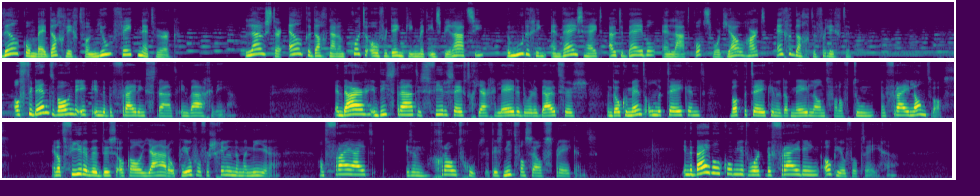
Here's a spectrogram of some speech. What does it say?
Welkom bij Daglicht van New Faith Network. Luister elke dag naar een korte overdenking met inspiratie, bemoediging en wijsheid uit de Bijbel en laat Gods woord jouw hart en gedachten verlichten. Als student woonde ik in de Bevrijdingsstraat in Wageningen. En daar, in die straat, is 74 jaar geleden door de Duitsers een document ondertekend wat betekende dat Nederland vanaf toen een vrij land was. En dat vieren we dus ook al jaren op heel veel verschillende manieren. Want vrijheid is een groot goed. Het is niet vanzelfsprekend. In de Bijbel kom je het woord bevrijding ook heel veel tegen.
